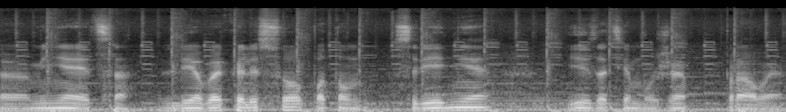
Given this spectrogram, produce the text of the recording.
э, меняется левое колесо, потом среднее и затем уже правое.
